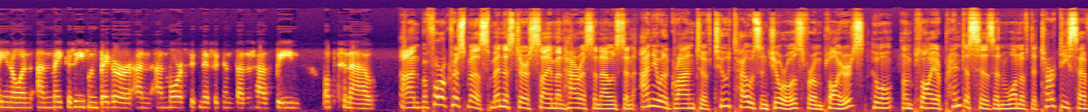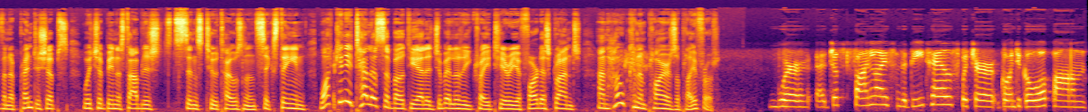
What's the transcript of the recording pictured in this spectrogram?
you know, and, and make it even bigger and, and more significant than it has been up to now. And before Christmas, Minister Simon Harris announced an annual grant of 2,000 euros for employers who employ apprentices in one of the 37 apprenticeships which have been established since 2016. What can you tell us about the eligibility criteria for this grant and how can employers apply for it? We're uh, just finalising the details, which are going to go up on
